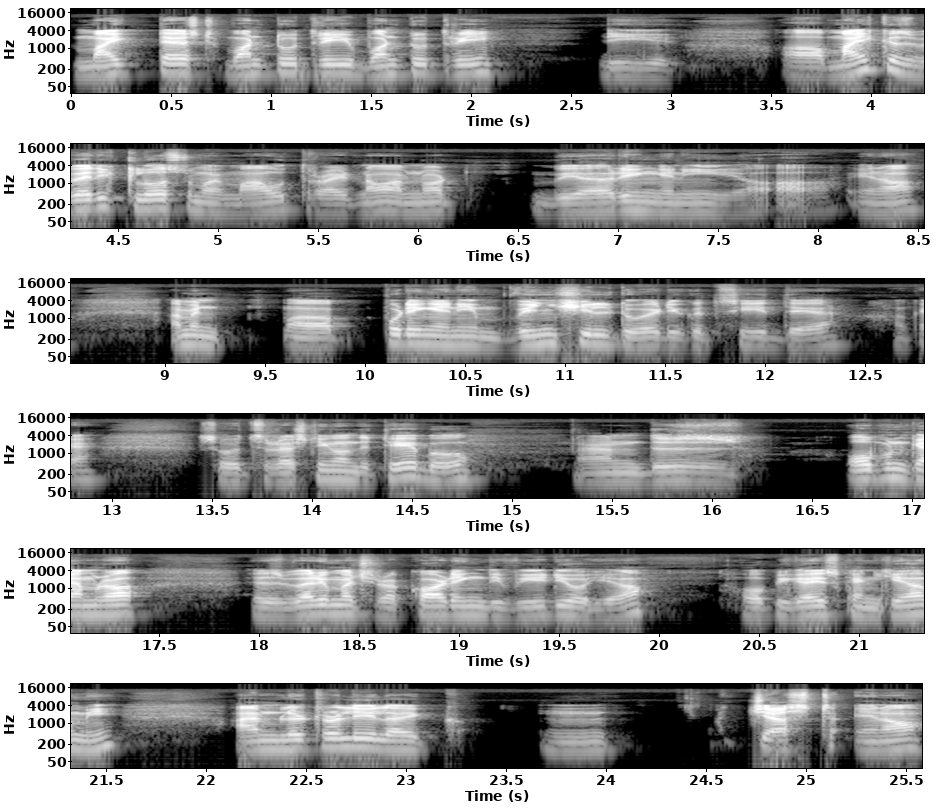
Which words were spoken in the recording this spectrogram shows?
mic test one two three one two three the uh, mic is very close to my mouth right now. I'm not wearing any uh, you know i mean uh, putting any windshield to it you could see it there okay? So it's resting on the table and this open camera is very much recording the video here. Hope you guys can hear me. I'm literally like mm, just you know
